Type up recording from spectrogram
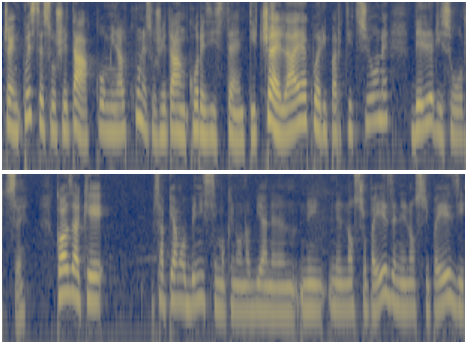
cioè in queste società, come in alcune società ancora esistenti, c'è la equa ripartizione delle risorse, cosa che sappiamo benissimo che non avviene nel, nel, nostro paese, nei nostri paesi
